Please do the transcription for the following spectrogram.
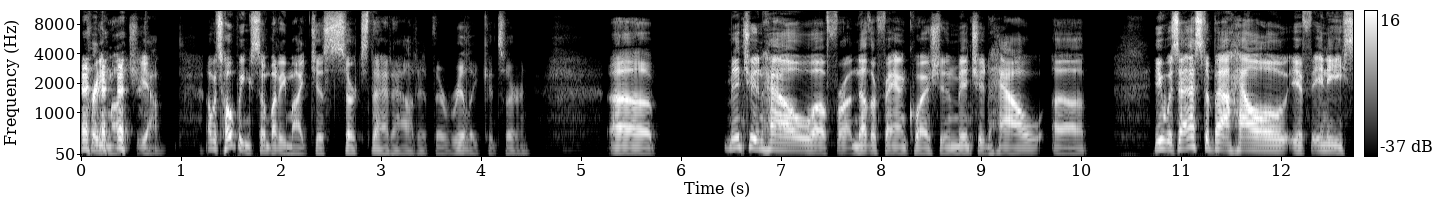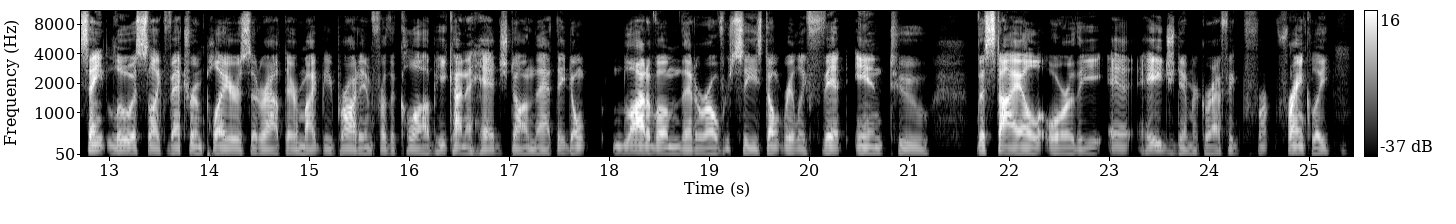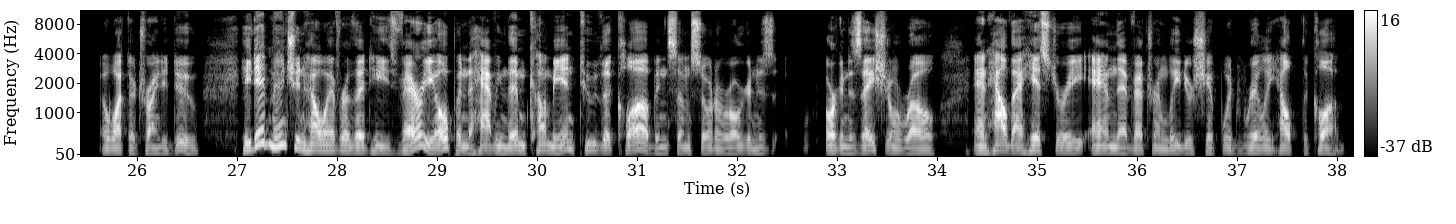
Pretty much, yeah. I was hoping somebody might just search that out if they're really concerned. Uh, mention how, uh, for another fan question, mention how uh, He was asked about how, if any St. Louis like veteran players that are out there might be brought in for the club. He kind of hedged on that. They don't, a lot of them that are overseas don't really fit into the style or the age demographic, fr- frankly, of what they're trying to do. He did mention, however, that he's very open to having them come into the club in some sort of organiz- organizational role and how that history and that veteran leadership would really help the club.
